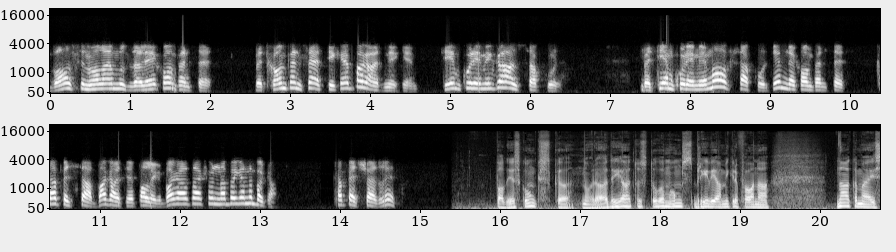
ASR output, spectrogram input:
Valsts nolēmusi daļai kompensēt, bet kompensēt tikai bagātniekiem, tiem, kuriem ir gāzes apkūra. Bet tiem, kuriem ir malks apkūra, tiem nekompensēt. Kāpēc tā? Bagātie paliek bagātāki un nabaga nebagāti. Kāpēc šāda lieta? Paldies, kungs, ka norādījāt uz to mums brīvajā mikrofonā. Nākamais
